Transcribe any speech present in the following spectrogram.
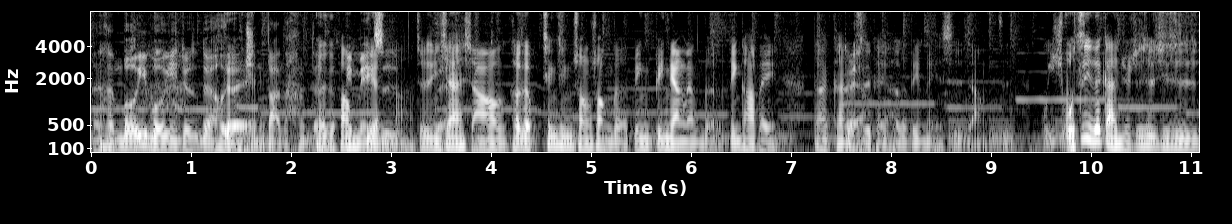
很很磨一磨言，就是对啊，喝一种对清淡啊，喝一个方便啦。就是你现在想要喝个清清爽爽的冰冰凉凉的冰咖啡，那可能就是可以喝个冰美式这样子。我我自己的感觉就是，其实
